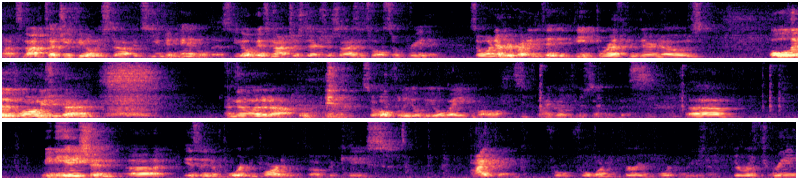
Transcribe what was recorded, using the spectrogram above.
Now, it's not touchy-feely stuff. It's you can handle this. Yoga is not just exercise. It's also breathing. So I want everybody to take a deep breath through their nose. Hold it as long as you can, and then let it out. So hopefully you'll be awake while I go through some of this. Um, mediation uh, is an important part of, of the case, I think, for, for one very important reason. There are three,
